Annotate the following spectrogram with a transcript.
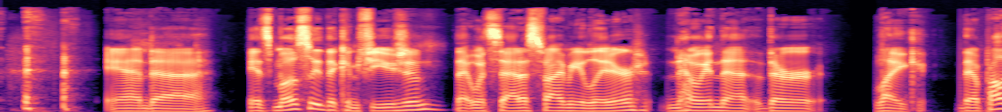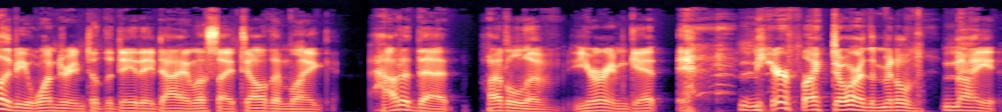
And uh, it's mostly the confusion that would satisfy me later knowing that they're like they'll probably be wondering till the day they die unless i tell them like how did that puddle of urine get near my door in the middle of the night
